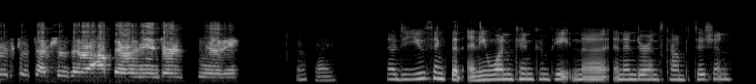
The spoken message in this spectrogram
misconceptions that are out there in the endurance community. Okay. Now, do you think that anyone can compete in a, an endurance competition?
